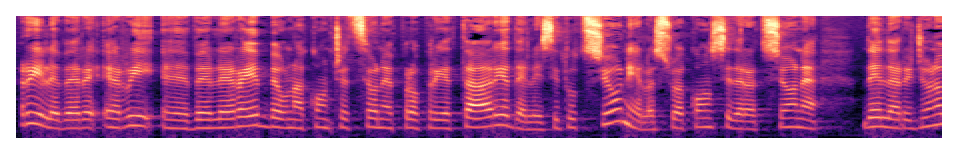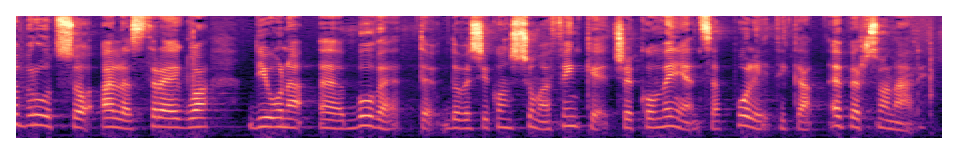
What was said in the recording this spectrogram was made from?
rivelerebbe una concezione proprietaria delle istituzioni e la sua considerazione della Regione Abruzzo alla stregua di una eh, buvette dove si consuma finché c'è convenienza politica e personale.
